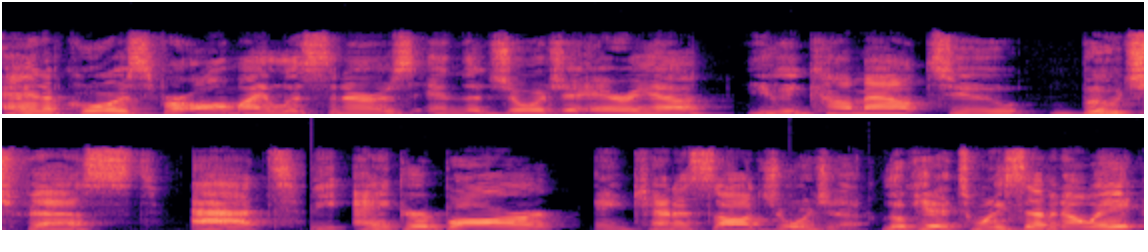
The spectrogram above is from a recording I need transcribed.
And of course, for all my listeners in the Georgia area, you can come out to Booch Fest at the Anchor Bar in Kennesaw, Georgia. Located at 2708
